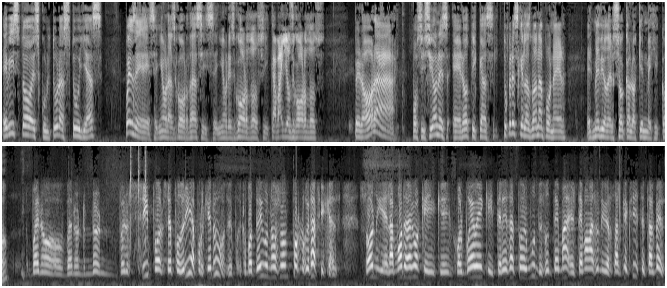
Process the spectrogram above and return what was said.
he visto esculturas tuyas, pues de señoras gordas y señores gordos y caballos gordos, pero ahora posiciones eróticas, ¿tú crees que las van a poner en medio del zócalo aquí en México? Bueno, bueno, no, pero sí se podría, ¿por qué no? Como te digo, no son pornográficas, son el amor es algo que, que conmueve, que interesa a todo el mundo, es un tema, el tema más universal que existe, tal vez.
